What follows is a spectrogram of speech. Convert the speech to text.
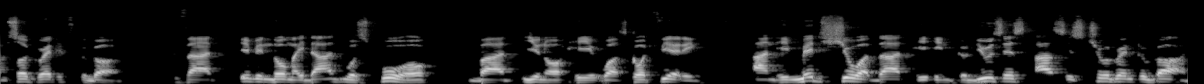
I'm so grateful to God that even though my dad was poor, but you know, he was God fearing. And he made sure that he introduces us, his children, to God.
